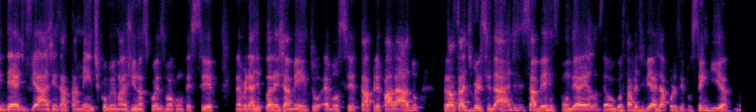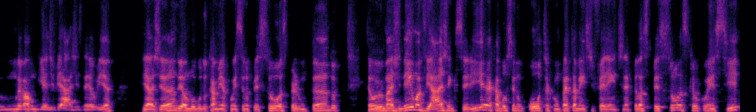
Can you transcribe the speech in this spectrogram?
ideia de viagem, exatamente como eu imagino as coisas vão acontecer. Na verdade, planejamento é você estar tá preparado para as adversidades e saber responder a elas. Eu gostava de viajar, por exemplo, sem guia. Eu não levava um guia de viagens, né? Eu ia viajando e ao longo do caminho conhecendo pessoas, perguntando. Então eu imaginei uma viagem que seria e acabou sendo outra completamente diferente, né? Pelas pessoas que eu conheci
